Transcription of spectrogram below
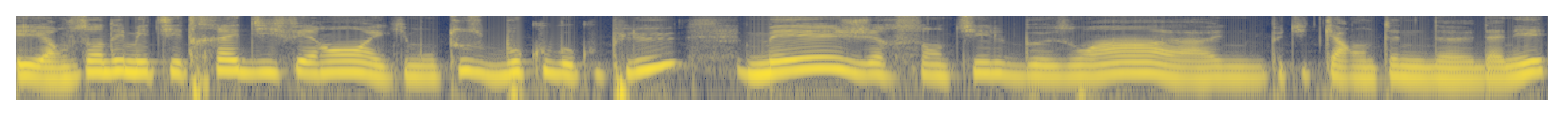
et en faisant des métiers très différents et qui m'ont tous beaucoup beaucoup plu. Mais j'ai ressenti le besoin à une petite quarantaine d'années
